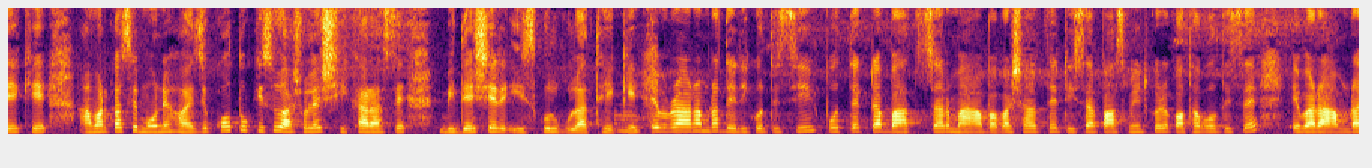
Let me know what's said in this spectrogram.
দেখে আমার কাছে মনে হয় যে কত কিছু আসলে শিখার আছে বিদেশের স্কুলগুলা থেকে। এবার আর আমরা দেরি করতেছি। প্রত্যেকটা বাচ্চার মা বাবার সাথে টিচার পাঁচ মিনিট করে কথা বলতেছে। এবার আমরা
